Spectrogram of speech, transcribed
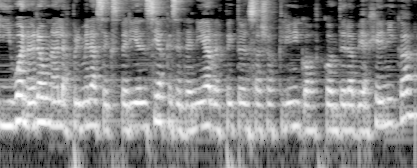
y bueno, era una de las primeras experiencias que se tenía respecto a ensayos clínicos con terapia génica.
